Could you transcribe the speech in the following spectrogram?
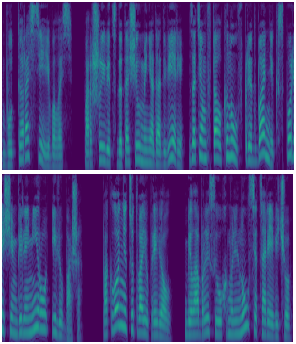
будто рассеивалась. Паршивец дотащил меня до двери, затем втолкнул в предбанник спорящим Велимиру и Любаше. «Поклонницу твою привел!» Белобрысый ухмыльнулся царевичу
